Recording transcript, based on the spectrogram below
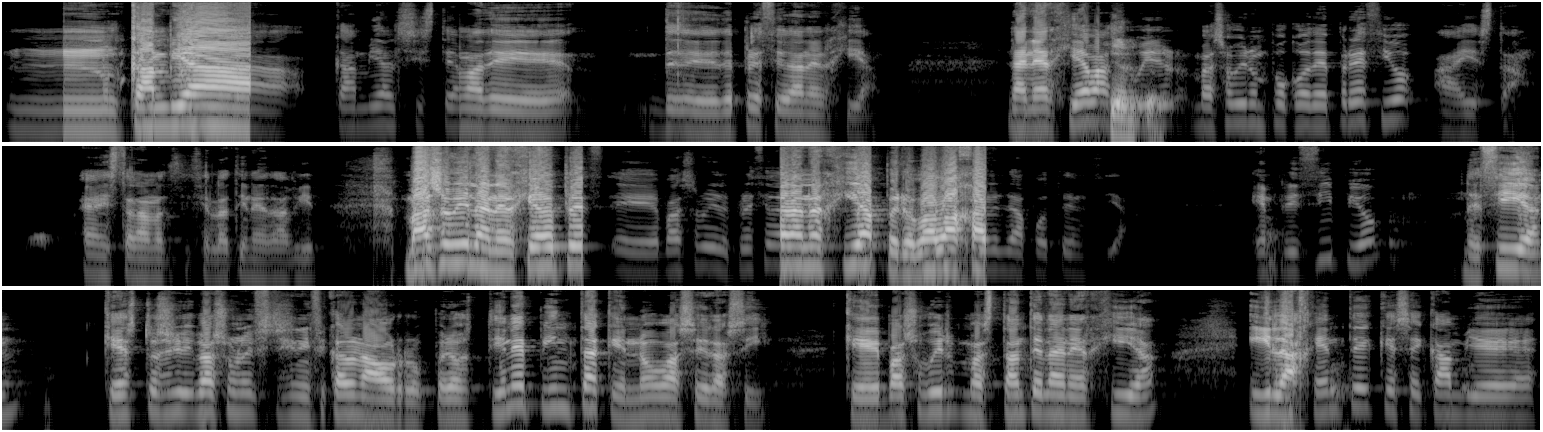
mm, cambia, cambia el sistema de, precio de la energía. La energía va a, subir, va a subir un poco de precio, ahí está. Ahí está la noticia, la tiene David. Va a subir la energía, eh, va a subir el precio de la energía, pero va a bajar la potencia. En principio, decían que esto iba a significar un ahorro, pero tiene pinta que no va a ser así. Que va a subir bastante la energía y la gente que se cambie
